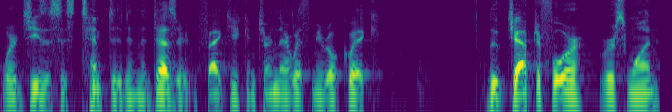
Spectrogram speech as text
where Jesus is tempted in the desert. In fact, you can turn there with me real quick. Luke chapter 4, verse 1.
